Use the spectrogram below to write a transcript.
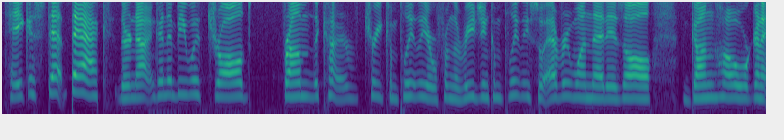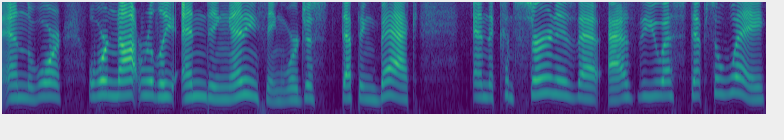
take a step back. They're not going to be withdrawn from the country completely or from the region completely. So everyone that is all gung ho, we're going to end the war. Well, we're not really ending anything. We're just stepping back and the concern is that as the U.S. steps away,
